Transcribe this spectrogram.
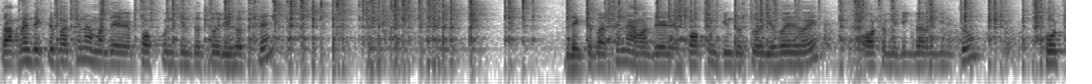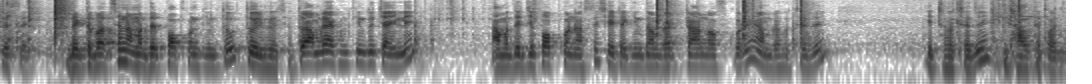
তো আপনারা দেখতে পাচ্ছেন আমাদের পপকর্ন কিন্তু তৈরি হচ্ছে। দেখতে পাচ্ছেন আমাদের পপকর্ন কিন্তু তৈরি হয়ে হয়ে অটোমেটিকভাবে কিন্তু পড়তেছে। দেখতে পাচ্ছেন আমাদের পপকর্ন কিন্তু তৈরি হয়েছে। তো আমরা এখন কিন্তু চাইলে আমাদের যে পপকর্ন আছে সেটা কিন্তু আমরা টার্ন অফ করে আমরা হচ্ছে যে এটা হচ্ছে যে ঢালতে পারি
